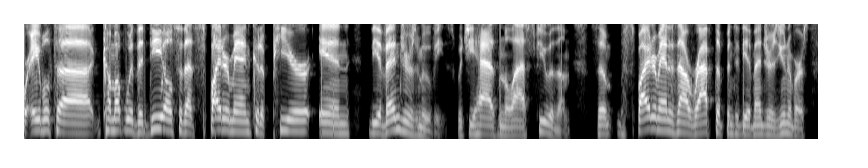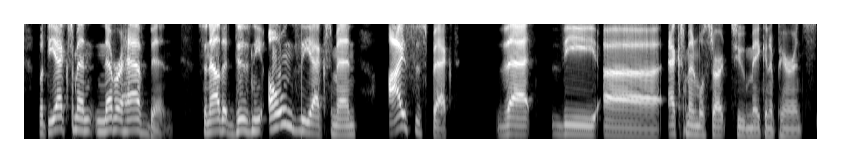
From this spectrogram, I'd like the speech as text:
were able to come up with a deal so that Spider Man could appear in the Avengers movies, which he has in the last few of them. So Spider Man is now wrapped up into the Avengers universe, but the X Men never have been. So now that Disney owns the X Men, I suspect that the uh, X Men will start to make an appearance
